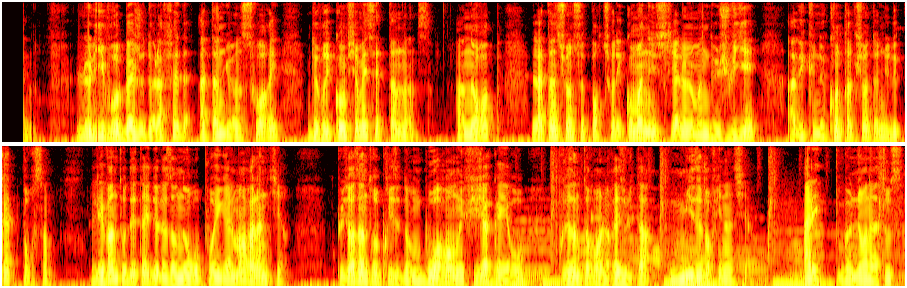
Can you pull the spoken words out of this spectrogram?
Le livre belge de la Fed, attendu en soirée, devrait confirmer cette tendance. En Europe, l'attention se porte sur les commandes industrielles allemandes de juillet, avec une contraction attendue de 4%. Les ventes au détail de la zone euro pourraient également ralentir. Plusieurs entreprises dont Boiron et Fijac Aero présenteront leurs résultats ou mises à jour financières. Allez, bonne journée à tous.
